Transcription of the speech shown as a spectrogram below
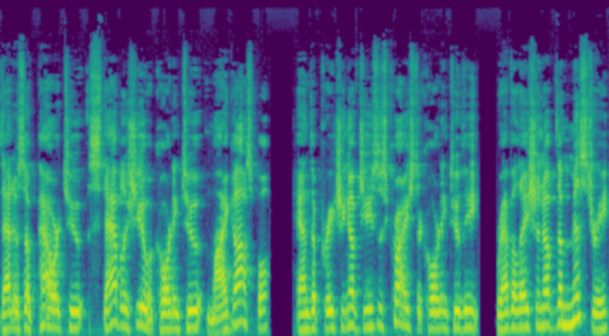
that is of power to establish you according to my gospel and the preaching of Jesus Christ according to the revelation of the mystery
